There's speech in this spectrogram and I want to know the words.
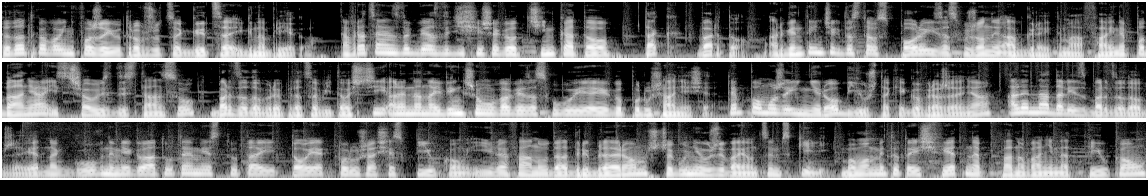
Dodatkowo info, że jutro wrzucę Gyce i Gnobriego. A wracając do gwiazdy dzisiejszego odcinka, to tak, warto. Argentyńczyk dostał spory i zasłużony upgrade. Ma fajne podania i strzały z dystansu, bardzo dobre pracowitości, ale na największą uwagę zasługuje jego poruszanie się. Tempo może i nie robi już takiego wrażenia, ale nadal jest bardzo dobrze. Jednak głównym jego atutem jest tutaj to, jak porusza się z piłką i ile fanu da driblerom, szczególnie używającym skilli. Bo mamy tutaj świetne panowanie nad piłką,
